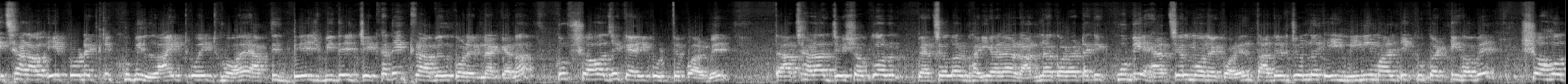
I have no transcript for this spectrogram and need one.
এছাড়াও এই প্রোডাক্টটি খুবই লাইট ওয়েট হয়। আপনি দেশ বিদেশ যেখানেই ট্রাভেল করেন না কেন, খুব সহজে ক্যারি করতে পারবেন। তাছাড়া যে সকল ব্যাচেলর ভাইয়ারা রান্না করাটাকে খুবই হ্যাচেল মনে করেন, তাদের জন্য এই মিনি মাল্টি কুকারটি হবে সহজ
